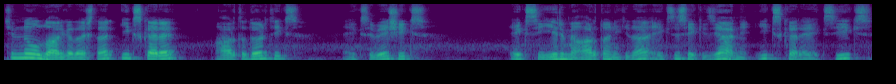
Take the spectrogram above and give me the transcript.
Şimdi ne oldu arkadaşlar? x kare artı 4x eksi 5x eksi 20 artı 12 daha eksi 8. Yani x kare eksi x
